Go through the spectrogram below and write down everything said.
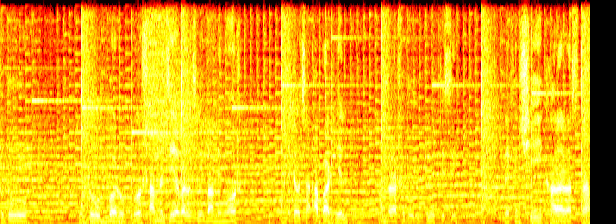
শুধু আর উঠবো সামনে যে আবার হচ্ছে বামে মোড়, এটা হচ্ছে আপার হিল আমরা শুধু উপরে উঠতেছি। দেখেন সেই খাড়া রাস্তা,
